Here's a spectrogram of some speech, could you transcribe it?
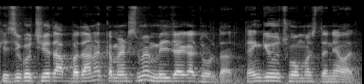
किसी को चाहिए तो आप बताना कमेंट्स में मिल जाएगा जोरदार। थैंक यू सो मच धन्यवाद।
